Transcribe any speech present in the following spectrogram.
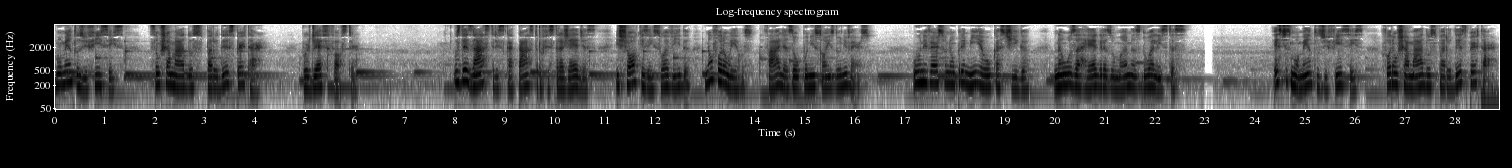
Momentos difíceis são chamados para o despertar, por Jeff Foster. Os desastres, catástrofes, tragédias e choques em sua vida não foram erros, falhas ou punições do universo. O universo não premia ou castiga, não usa regras humanas dualistas. Estes momentos difíceis foram chamados para o despertar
